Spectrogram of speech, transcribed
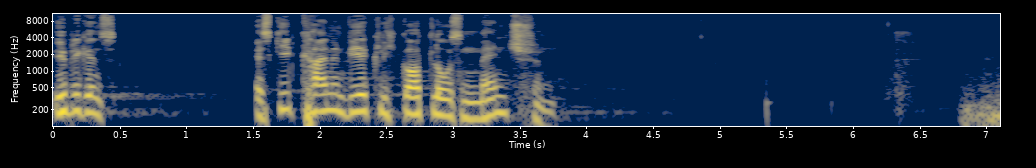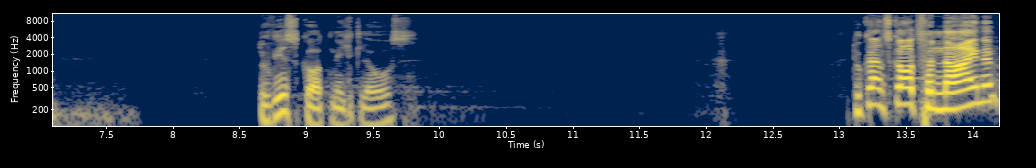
Übrigens, es gibt keinen wirklich gottlosen Menschen. Du wirst Gott nicht los. Du kannst Gott verneinen,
